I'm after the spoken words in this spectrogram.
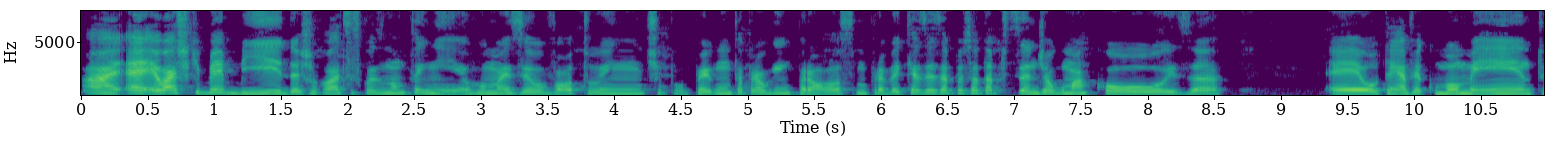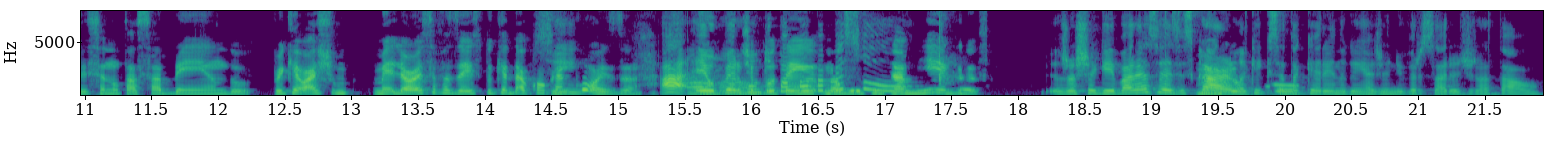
Ah, é, eu acho que bebida, chocolate, essas coisas não tem erro, mas eu voto em, tipo, pergunta para alguém próximo, para ver que às vezes a pessoa tá precisando de alguma coisa, é, ou tem a ver com o momento e você não tá sabendo. Porque eu acho melhor você fazer isso do que dar qualquer Sim. coisa. Ah, uhum. eu pergunto tipo, pra tem meu pessoa. grupo de amigas. Eu já cheguei várias vezes. Carla, o que, que você tá querendo ganhar de aniversário de Natal?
